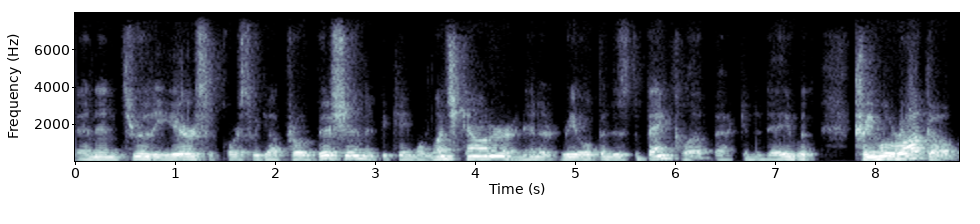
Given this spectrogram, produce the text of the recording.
And then through the years, of course, we got prohibition. It became a lunch counter, and then it reopened as the bank club back in the day with Primo Rocco.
